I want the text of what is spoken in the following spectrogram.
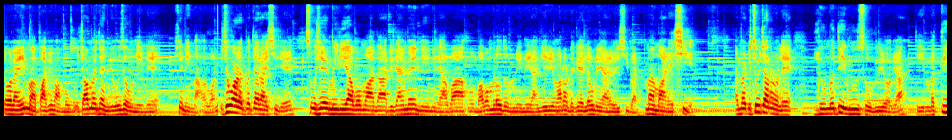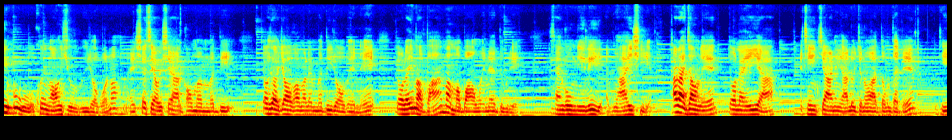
တော်လိုင်းမှာပါပြမှာမဟုတ်ဘူးအကြောင်းမဲ့ချက်မျိုးစုံအနေနဲ့ဖြစ်နေမှာပဲပေါ့တချို့ကတော့ပတ်ကြလိုက်ရှိတယ် social media ပေါ်မှာဒါဒီတိုင်းပဲနေနေတာပါဟိုဘာမှမလုပ်တော့နေနေတာမြေပြင်မှာတော့တကယ်လုပ်နေရတယ်ရှိပါတယ်မှန်ပါတယ်ရှိတယ်အဲ့မဲ့တချို့ကြတော့လည်းလူမသိဘူးဆိုပြီးတော့ဗျာဒီမသိမှုကိုအခွင့်ကောင်းယူပြီးတော့ဗောနော်အဲရှက်ဆရာရှက်အကောင်းမှမသိကြောက်ကြောက်ကြောက်အကောင်းမှလည်းမသိတော့ဘဲနဲ့တော်လိုင်းမှာဘာမှမပါဝင်တဲ့သူတွေစံကုန်မြေလေးအများကြီးရှိတယ်အဲ့ဒါကြောင့်လေတော်လိုင်းကြီးကအချင်းကြာနေတာလို့ကျွန်တော်ကသုံးသပ်တယ် ဒီ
